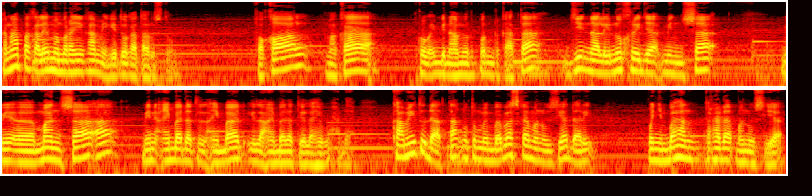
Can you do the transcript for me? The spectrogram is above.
Kenapa kalian memerangi kami? Gitu kata Rustum. Fakal, maka Rumi bin Amir pun berkata, Jina linukhrija min sya e, man sya'a min ibadatil ibad ila ibadatillahi wahda. Kami itu datang untuk membebaskan manusia dari penyembahan terhadap manusia,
